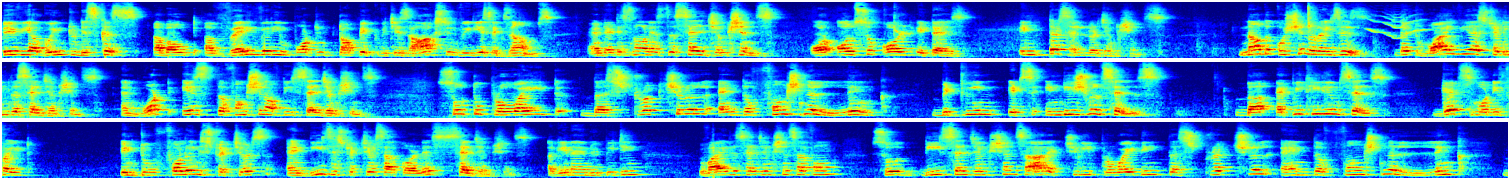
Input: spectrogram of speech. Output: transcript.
Today we are going to discuss about a very very important topic which is asked in various exams and that is known as the cell junctions or also called it as intercellular junctions. Now the question arises that why we are studying the cell junctions and what is the function of these cell junctions. So to provide the structural and the functional link between its individual cells, the epithelium cells gets modified into following structures and these structures are called as cell junctions. Again I am repeating why the cell junctions are formed. So these cell junctions are actually providing the structural and the functional link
